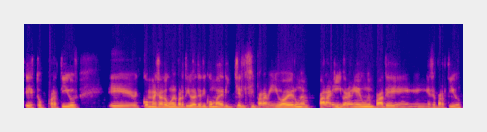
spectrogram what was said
estos partidos, eh, comenzando con el partido de Atlético Madrid-Chelsea, para mí iba a haber un para mí, para mí hay un empate en, ese partido,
